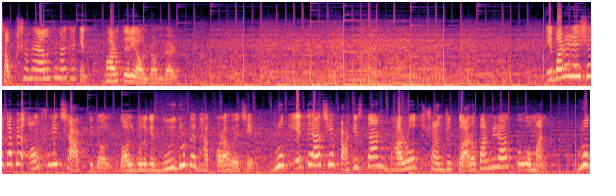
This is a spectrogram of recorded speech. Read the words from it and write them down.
সবসময় আলোচনায় থাকেন ভারতের এই অলরাউন্ডার। এবারের এশিয়া কাপে অংশ নিচ্ছে আটটি দল। দলগুলোকে দুই গ্রুপে ভাগ করা হয়েছে। গ্রুপ এতে আছে পাকিস্তান, ভারত, সংযুক্ত আরব আমিরাত ও ওমান। গ্রুপ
